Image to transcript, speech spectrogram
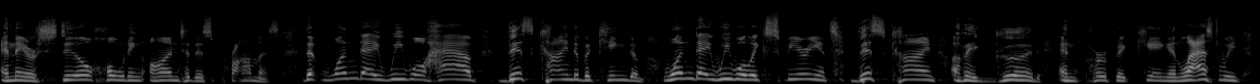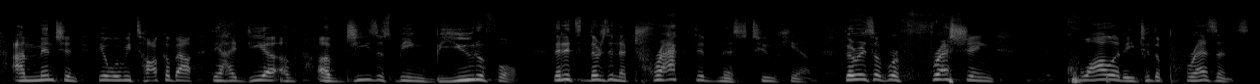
And they are still holding on to this promise that one day we will have this kind of a kingdom. One day we will experience this kind of a good and perfect king. And last week I mentioned, you know, when we talk about the idea of, of Jesus being beautiful that it's, there's an attractiveness to him. There is a refreshing quality to the presence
